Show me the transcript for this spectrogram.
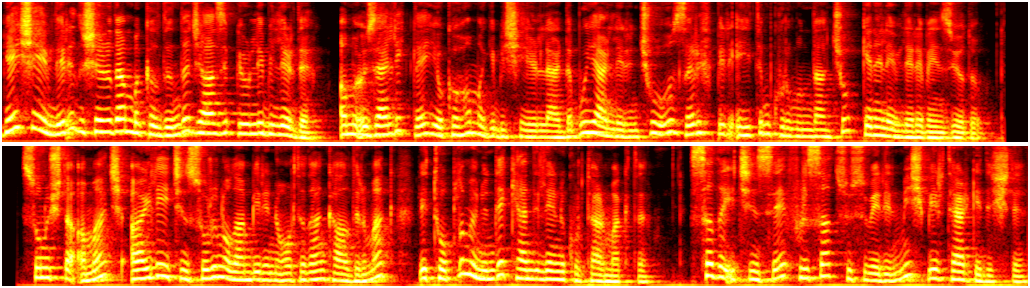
Geyş evleri dışarıdan bakıldığında cazip görülebilirdi ama özellikle Yokohama gibi şehirlerde bu yerlerin çoğu zarif bir eğitim kurumundan çok genel evlere benziyordu. Sonuçta amaç aile için sorun olan birini ortadan kaldırmak ve toplum önünde kendilerini kurtarmaktı. Sada içinse fırsat süsü verilmiş bir terk edişti.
